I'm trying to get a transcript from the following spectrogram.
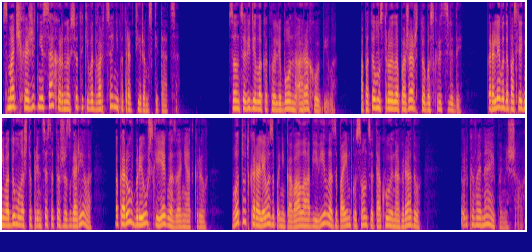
С мачехой жить не сахар, но все таки во дворце не по трактирам скитаться. Солнце видело, как Лалибон Араха убила, а потом устроила пожар, чтобы скрыть следы. Королева до последнего думала, что принцесса тоже сгорела, а Каруф Бриушский ей глаза не открыл. Вот тут королева запаниковала, объявила за поимку солнца такую награду. Только война ей помешала.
